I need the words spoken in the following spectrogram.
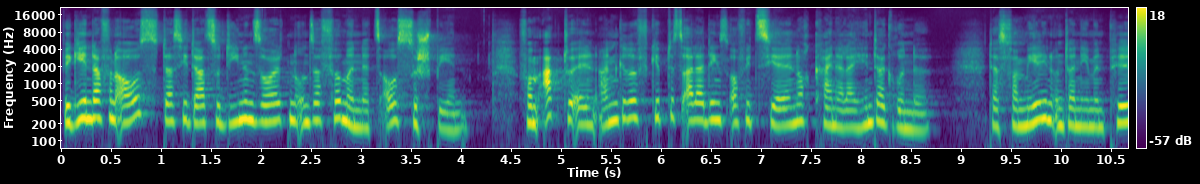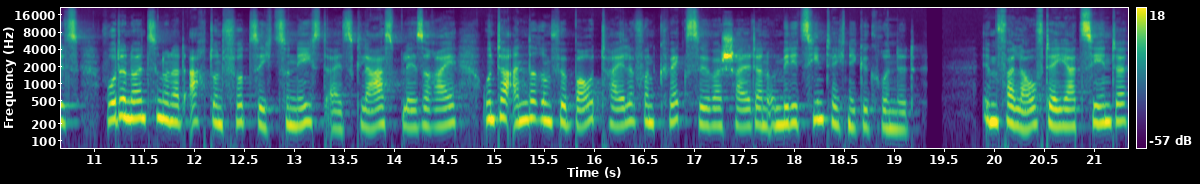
Wir gehen davon aus, dass sie dazu dienen sollten, unser Firmennetz auszuspähen. Vom aktuellen Angriff gibt es allerdings offiziell noch keinerlei Hintergründe. Das Familienunternehmen Pilz wurde 1948 zunächst als Glasbläserei unter anderem für Bauteile von Quecksilberschaltern und Medizintechnik gegründet. Im Verlauf der Jahrzehnte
